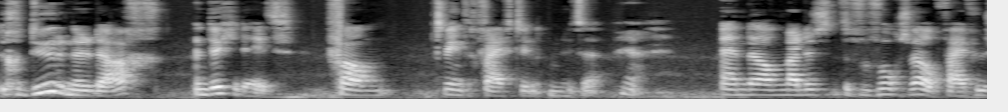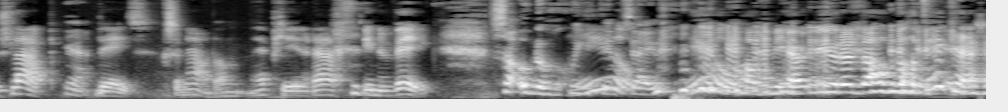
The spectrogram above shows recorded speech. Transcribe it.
gedurende de dag een dutje deed van 20, 25 minuten. Ja. En dan, maar dus vervolgens wel op vijf uur slaap deed. Ik zei, nou, dan heb je inderdaad in een week. Dat zou ook nog een goede tip zijn. Heel wat meer uren dan dat ik heb.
